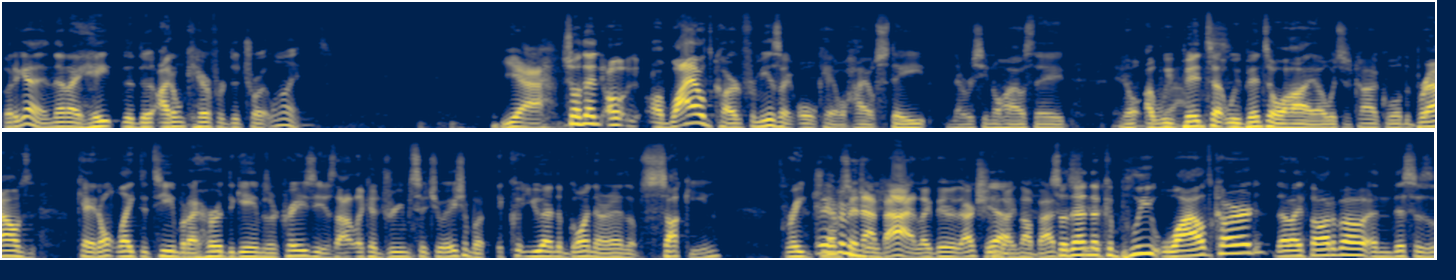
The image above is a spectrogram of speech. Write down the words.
But again, and then I hate the, the I don't care for Detroit Lions. Yeah. So then oh, a wild card for me is like, okay, Ohio State. Never seen Ohio State. You know, uh, we've been to we've been to Ohio, which is kind of cool. The Browns. Okay, I don't like the team, but I heard the games are crazy. Is that like a dream situation? But it could you end up going there and ends up sucking. Great dream. They haven't been that bad. Like they're actually like not bad. So then the complete wild card that I thought about, and this is,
